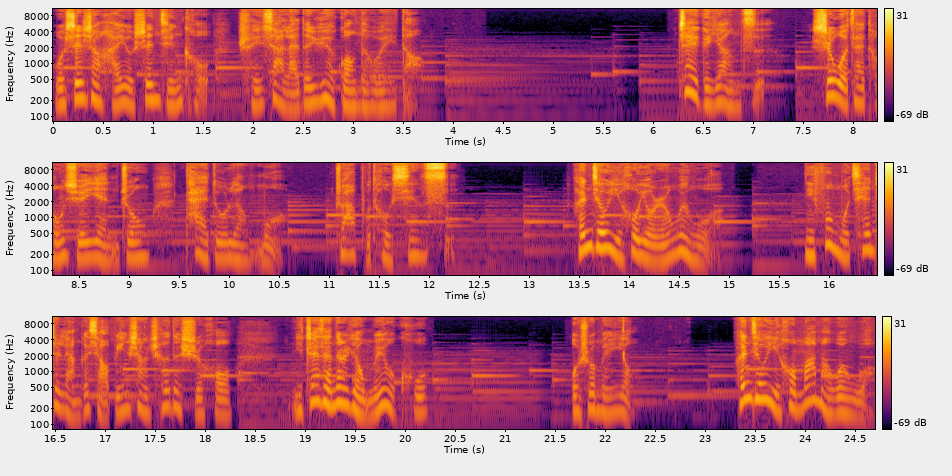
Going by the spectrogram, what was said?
我身上还有深井口垂下来的月光的味道。这个样子。使我在同学眼中态度冷漠，抓不透心思。很久以后，有人问我：“你父母牵着两个小兵上车的时候，你站在那儿有没有哭？”我说没有。很久以后，妈妈问我：“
